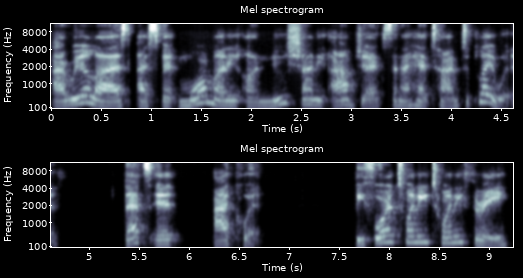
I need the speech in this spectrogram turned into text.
I realized I spent more money on new shiny objects than I had time to play with. That's it. I quit. Before 2023,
